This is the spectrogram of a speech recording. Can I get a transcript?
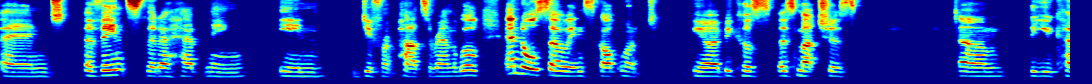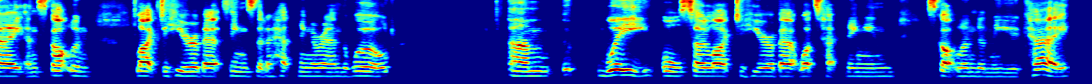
and events that are happening in different parts around the world and also in Scotland, you know, because as much as um, the UK and Scotland like to hear about things that are happening around the world, um, we also like to hear about what's happening in Scotland and the UK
